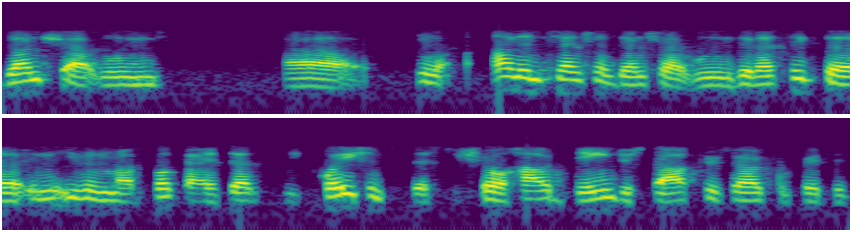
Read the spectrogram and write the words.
gunshot wounds, uh, you know, unintentional gunshot wounds. And I think the, in, even in my book, I had done some equations to this to show how dangerous doctors are compared to,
